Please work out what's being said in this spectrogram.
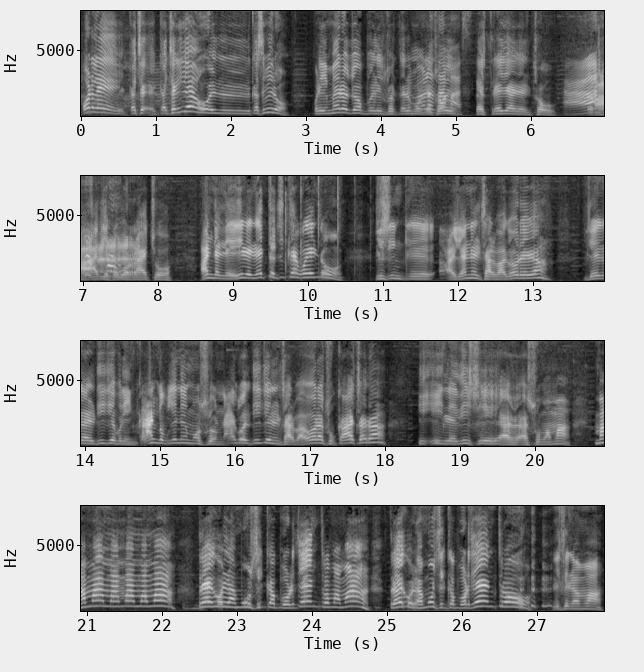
Órale, cacha- ¿cachanilla o el Casimiro? Primero yo, pues, porque soy damas. la estrella del show. Ah. Ah, viejo borracho. Ándale, miren, este sí está bueno. Dicen que allá en El Salvador, ¿verdad? Llega el DJ brincando, bien emocionado el DJ en El Salvador a su casa, y le dice a, a su mamá, mamá, mamá, mamá, traigo la música por dentro, mamá, traigo la música por dentro. Le dice la mamá,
